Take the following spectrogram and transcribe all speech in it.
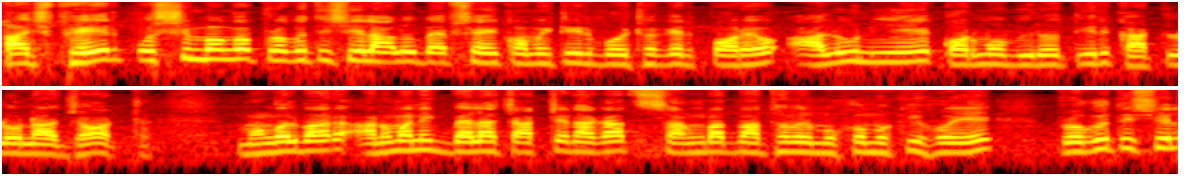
আজ ফের পশ্চিমবঙ্গ প্রগতিশীল আলু ব্যবসায়ী কমিটির বৈঠকের পরেও আলু নিয়ে কর্মবিরতির কাটল না জট মঙ্গলবার আনুমানিক বেলা চারটে নাগাদ সংবাদ মাধ্যমের মুখোমুখি হয়ে প্রগতিশীল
